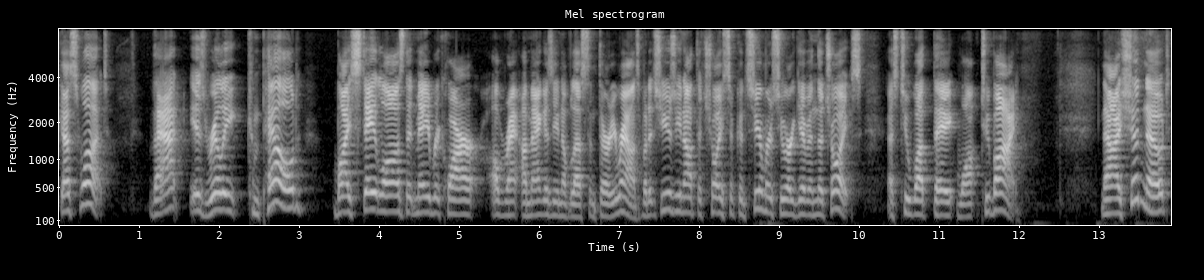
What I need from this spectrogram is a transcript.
guess what? That is really compelled by state laws that may require a, a, magazine of less than 30 rounds, but it's usually not the choice of consumers who are given the choice as to what they want to buy. Now, I should note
